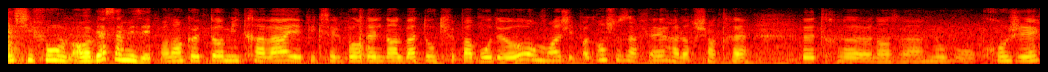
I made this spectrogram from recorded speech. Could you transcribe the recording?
les chiffons, on va bien s'amuser. Pendant que Tom y travaille et puis que c'est le bordel dans le bateau qui fait pas beau dehors, moi j'ai pas grand chose à faire alors je suis en train d'être euh, dans un nouveau projet.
